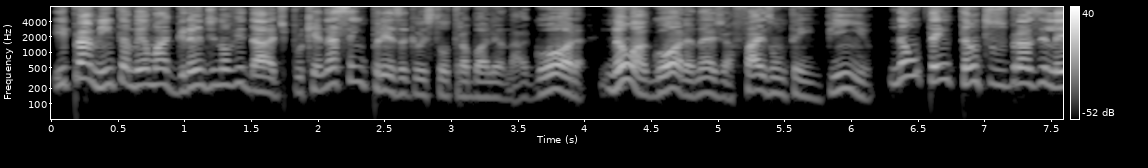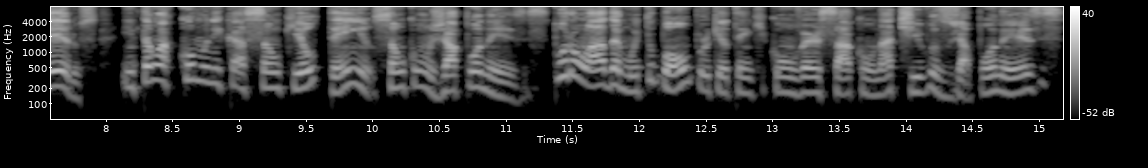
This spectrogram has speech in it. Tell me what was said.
E para mim também é uma grande novidade, porque nessa empresa que eu estou trabalhando agora, não agora, né, já faz um tempinho, não tem tantos brasileiros. Então a comunicação que eu tenho são com japoneses. Por um lado é muito bom, porque eu tenho que conversar com nativos japoneses,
